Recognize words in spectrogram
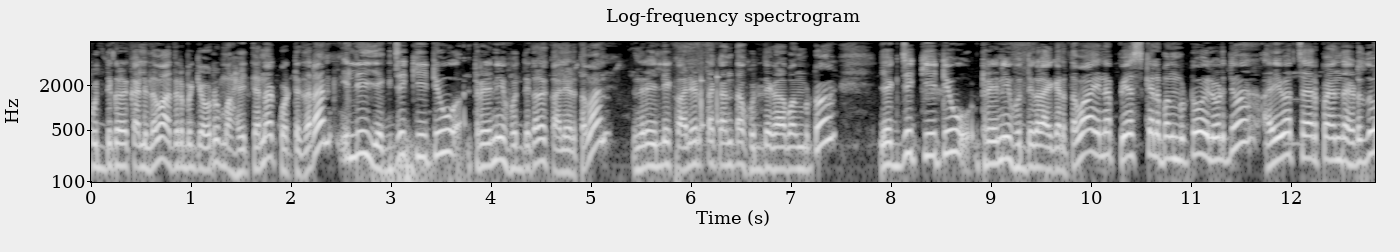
ಹುದ್ದೆಗಳು ಖಾಲಿದಾವ ಅದ್ರ ಬಗ್ಗೆ ಅವರು ಮಾಹಿತಿಯನ್ನು ಕೊಟ್ಟಿದ್ದಾರೆ. ಇಲ್ಲಿ ಎಕ್ಸಿಕ್ಯೂಟಿವ್ ಟ್ರೈನಿ ಹುದ್ದೆಗಳು ಖಾಲಿ ಇರ್ತವೆ ಅಂದರೆ ಇಲ್ಲಿ ಖಾಲಿ ಇರ್ತಕ್ಕಂಥ ಹುದ್ದೆಗಳು ಬಂದ್ಬಿಟ್ಟು ಎಕ್ಸಿಕ್ಯೂಟಿವ್ ಟ್ರೈನಿ ಹುದ್ದೆಗಳಾಗಿರ್ತವೆ. ಇನ್ನು ಪೇ ಸ್ಕೇಲ್ ಬಂದ್ಬಿಟ್ಟು ಇಲ್ಲಿ ನೋಡಿದ್ವಿ, ಐವತ್ತು ಸಾವಿರ ರೂಪಾಯಿಂದ ಹಿಡಿದು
